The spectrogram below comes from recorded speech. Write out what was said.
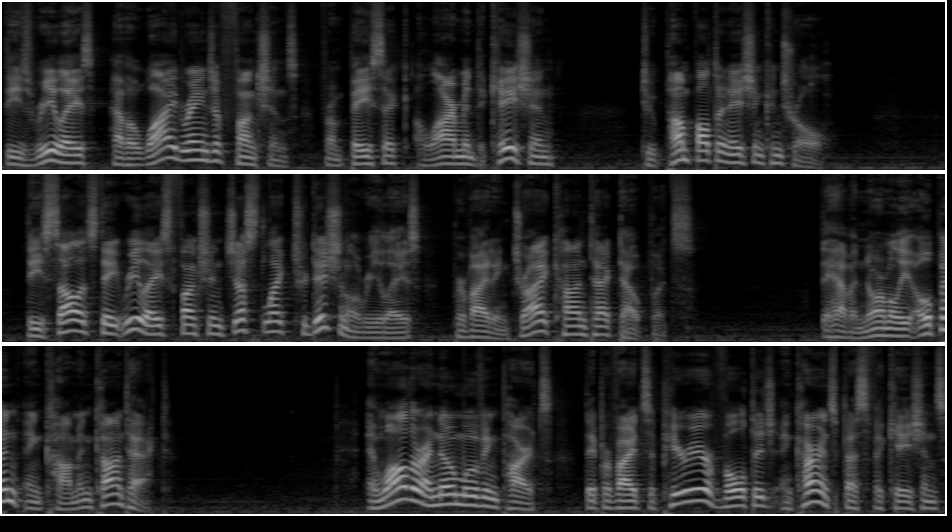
These relays have a wide range of functions from basic alarm indication to pump alternation control. These solid-state relays function just like traditional relays providing dry contact outputs. They have a normally open and common contact. And while there are no moving parts, they provide superior voltage and current specifications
